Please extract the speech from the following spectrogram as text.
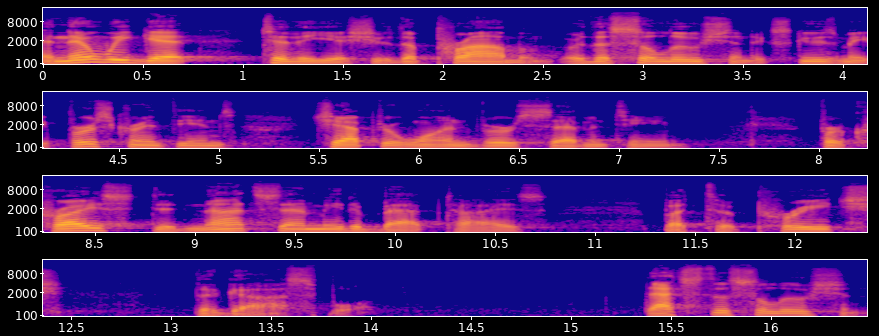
And then we get to the issue, the problem, or the solution, excuse me. 1 Corinthians chapter 1, verse 17. For Christ did not send me to baptize, but to preach the gospel. That's the solution.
